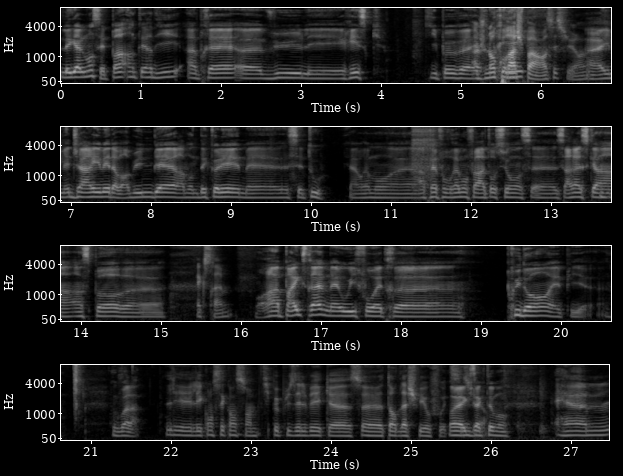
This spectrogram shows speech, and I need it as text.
légalement, c'est pas interdit. Après, euh, vu les risques qui peuvent être Ah, Je n'encourage pas, hein, c'est sûr. hein. euh, il m'est déjà arrivé d'avoir bu une bière avant de décoller, mais c'est tout. Il y a vraiment, euh, après, il faut vraiment faire attention. Ça reste qu'un un sport, Extrême. bon, ah, pas extrême, mais où il faut être prudent. Et puis, donc voilà. Les, les conséquences sont un petit peu plus élevées que se tordre la cheville au foot. Ouais, exactement. Euh,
